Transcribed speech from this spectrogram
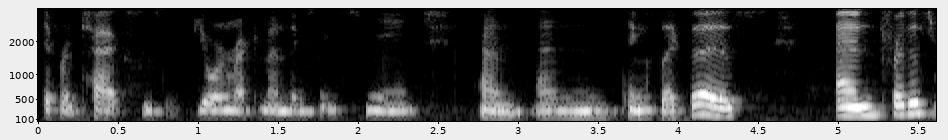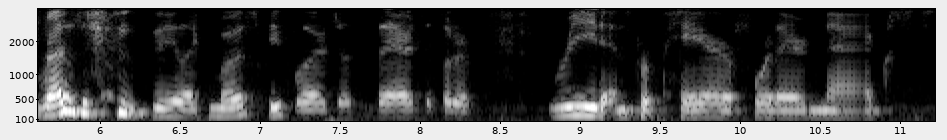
different texts and sort of Bjorn recommending things to me and and things like this. And for this residency, like most people are just there to sort of read and prepare for their next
